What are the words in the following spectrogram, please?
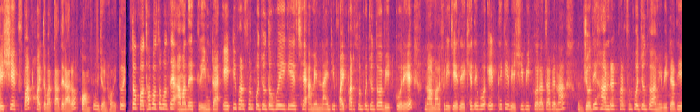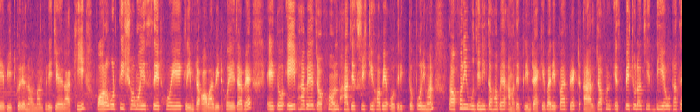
বেশি এক্সপার্ট হয়তো বা তাদের আরও কম প্রয়োজন হয়। তো তো কথা বলতে বলতে আমাদের ক্রিমটা এইটটি পার্সেন্ট পর্যন্ত হয়ে গিয়েছে। আমি নাইনটি ফাইভ পার্সেন্ট পর্যন্ত বিট করে নর্মাল ফ্রিজে রেখে দেবো। এর থেকে বেশি বিট করা যাবে না। যদি হান্ড্রেড পার্সেন্ট পর্যন্ত আমি বিটা দিয়ে বিট করে নর্মাল ফ্রিজে রাখি, পরবর্তী সময়ে সেট হয়ে ক্রিমটা ওভারবিট হয়ে যাবে। এই তো, এইভাবে যখন ভাঁজের সৃষ্টি হবে অতিরিক্ত পরিমাণ, তখনই বুঝে নিতে হবে আমাদের ক্রিমটা একেবারে পারফেক্ট আর যখন স্পেচুলা দিয়ে ওঠাতে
